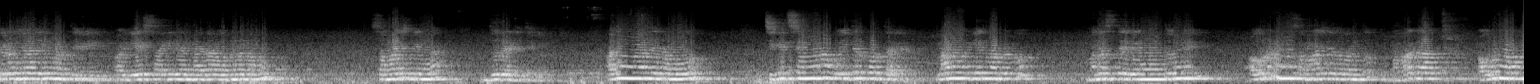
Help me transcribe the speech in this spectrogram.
ಕೆಲವು ಜನ ಏನ್ ಮಾಡ್ತೀವಿ? ಅವ್ರಿಗೆ ಏಸ್ ಆಗಿದೆ ಅಂದಾಗ ಅವ್ರನ್ನ ನಾವು ಸಮಾಜದಿಂದ ದೂರ ಇಡ್ತೀವಿ. ಅದನ್ನ ಮಾಡಿ ನಾವು ಚಿಕಿತ್ಸೆಯನ್ನ ವೈದ್ಯರು ಕೊಡ್ತಾರೆ. ನಾವು ಅವ್ರಿಗೆ ಏನ್ ಮಾಡ್ಬೇಕು? ಮನಸ್ಥೈರ್ಯವನ್ನು ತುಂಬಿ ಅವರು ನಮ್ಮ ಸಮಾಜದ ಒಂದು ಭಾಗ. ಅವರು ನಮ್ಮ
